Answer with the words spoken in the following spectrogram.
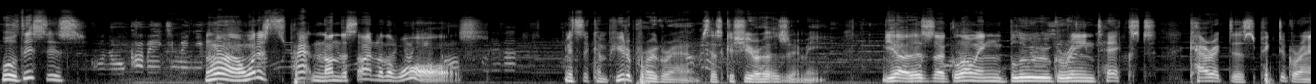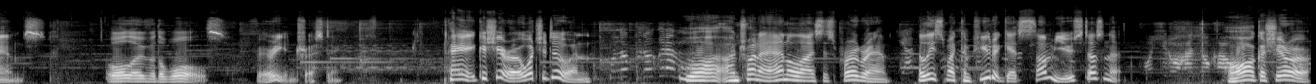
Well, this is. Oh, what is this pattern on the side of the walls? It's a computer program, says Koshiro Izumi. Yeah, there's a glowing blue green text, characters, pictograms all over the walls. Very interesting. Hey, Koshiro, what you doing? Well, I'm trying to analyze this program. At least my computer gets some use, doesn't it? Oh, Koshiro,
